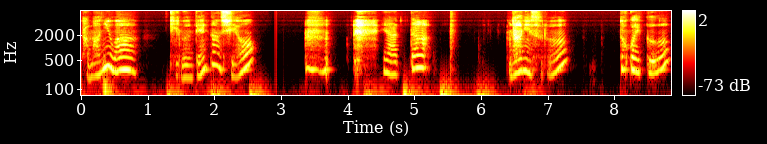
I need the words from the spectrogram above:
たまには気分転換しよう。やった。何する？どこ行く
